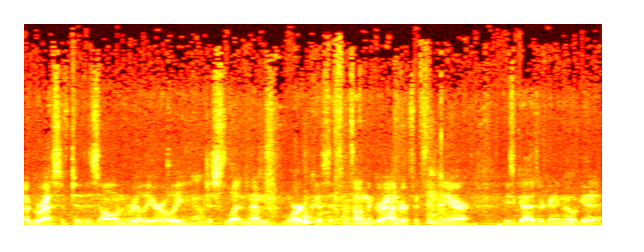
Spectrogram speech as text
aggressive to the zone really early, and just letting them work. Because if it's on the ground or if it's in the air, these guys are going to go get it.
